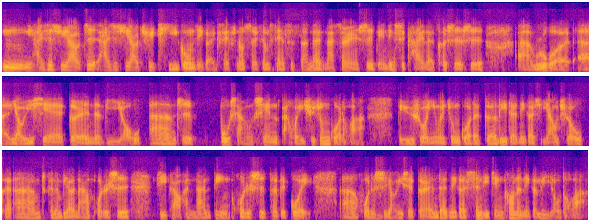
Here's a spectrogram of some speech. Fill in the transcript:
嗯，你还是需要，这还是需要去提供这个 exceptional circumstances 的。那那虽然是边境是开了，可是是啊、如果呃有一些个人的理由，嗯、是不想先回去中国的话，比如说因为中国的隔离的那个要求可嗯、可能比较难，或者是机票很难订，或者是特别贵，啊、或者是有一些个人的那个身体健康的那个理由的话，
